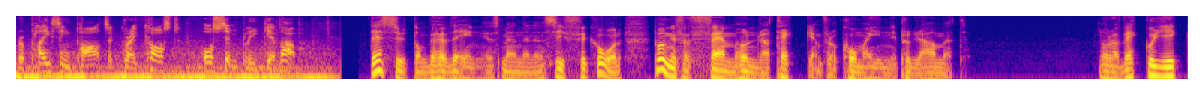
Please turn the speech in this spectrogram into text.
replacing parts at great cost or simply give up. Dessutom behövde engelsmännen en sifferkod på ungefär 500 tecken för att komma in i programmet. Några veckor gick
